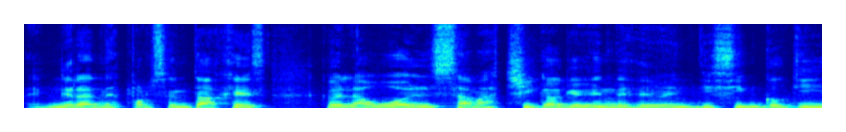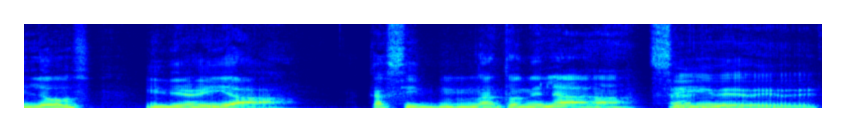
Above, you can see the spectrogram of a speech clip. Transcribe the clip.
en grandes porcentajes, con la bolsa más chica que vende es de 25 kilos y de ahí a casi una tonelada ¿sí? de,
